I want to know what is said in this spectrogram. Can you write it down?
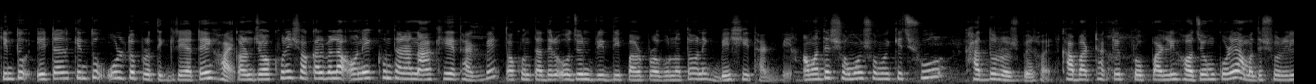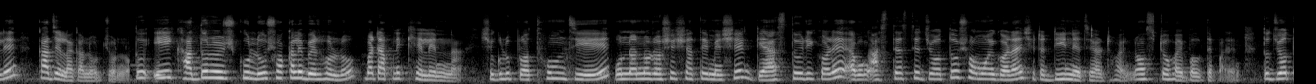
কিন্তু এটার কিন্তু উল্টো প্রতিক্রিয়াটাই হয়। কারণ যখনই সকালবেলা অনেকক্ষণ তারা না খেয়ে থাকবে, তখন তাদের ওজন বৃদ্ধি পাওয়ার প্রবণতা অনেক বেশি থাকবে। আমাদের সময় সময় কিছু খাদ্য রস বের হয়। খাবারটাকে প্রপারলি হজম করে আমাদের শরীরে কাজে লাগানোর জন্য। তো এই খাদ্য রসগুলো সকালে বের হলো বাট আপনি খেলেন না। সেগুলো প্রথম যে অন্যান্য রসের সাথে মেশে গ্যাস তৈরি করে এবং আস্তে আস্তে যত সময় গড়ায় সেটা ডিনেচার্ড হয়, নষ্ট হয় বলতে পারেন। তো যত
